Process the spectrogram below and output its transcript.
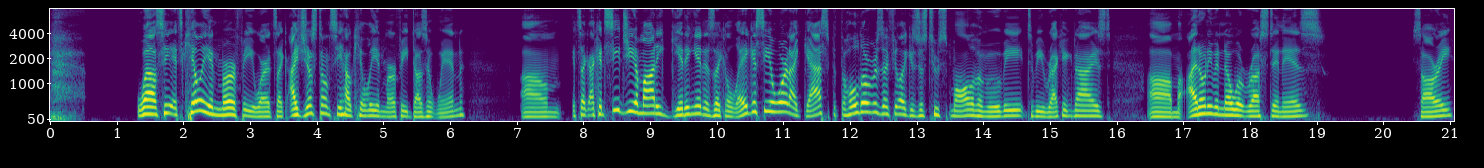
Well, see, it's Cillian Murphy where it's like I just don't see how Cillian Murphy doesn't win. Um, it's like I could see Giamatti getting it as like a legacy award, I guess, but the holdovers I feel like is just too small of a movie to be recognized. Um, I don't even know what Rustin is. Sorry.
